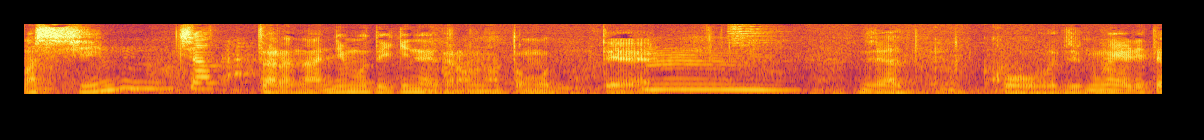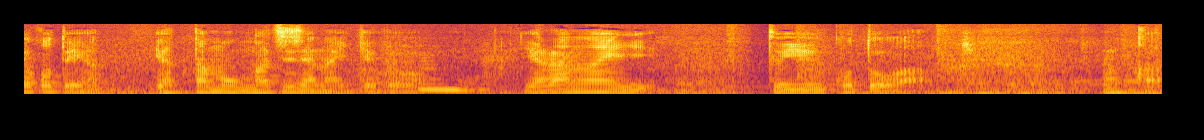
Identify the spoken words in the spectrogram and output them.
まあ、死んじゃったら何もできないだろうなと思って、うん。じゃあこう自分がやりたいことややったもん勝ちじゃないけど、ん。やらないということはなんか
